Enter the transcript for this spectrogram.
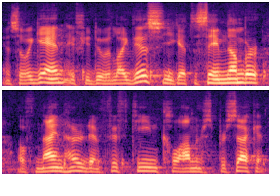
And so again, if you do it like this, you get the same number of 915 kilometers per second.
